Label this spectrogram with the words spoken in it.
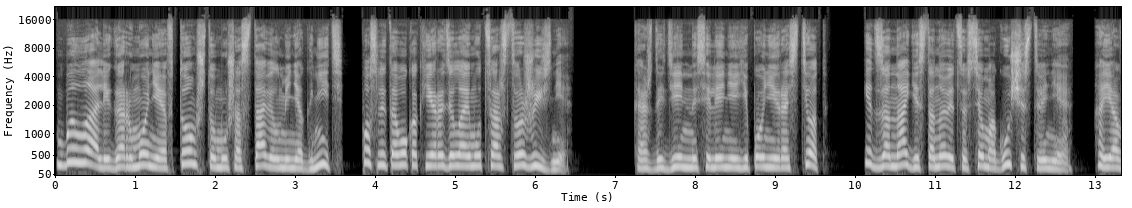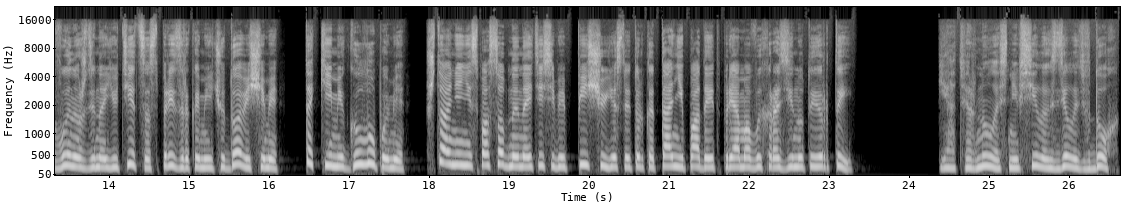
«Была ли гармония в том, что муж оставил меня гнить, после того, как я родила ему царство жизни. Каждый день население Японии растет, Идзанаги становится все могущественнее, а я вынуждена ютиться с призраками и чудовищами, такими глупыми, что они не способны найти себе пищу, если только та не падает прямо в их разинутые рты. Я отвернулась, не в силах сделать вдох.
